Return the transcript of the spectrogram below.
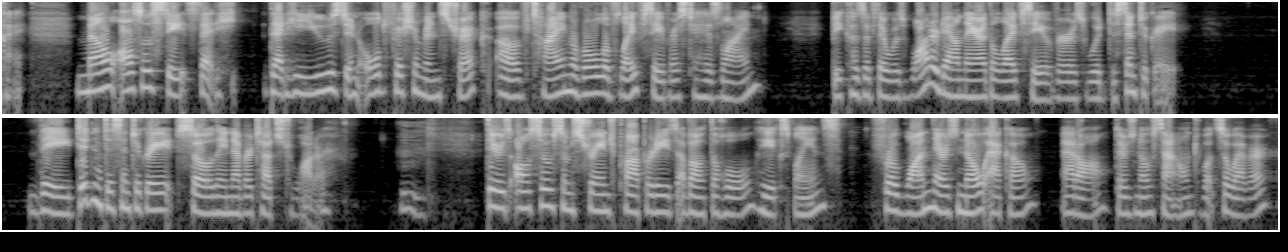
Okay. Mel also states that he that he used an old fisherman's trick of tying a roll of lifesavers to his line because if there was water down there, the lifesavers would disintegrate. They didn't disintegrate, so they never touched water. Hmm. There's also some strange properties about the hole, he explains. For one, there's no echo at all. There's no sound whatsoever.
